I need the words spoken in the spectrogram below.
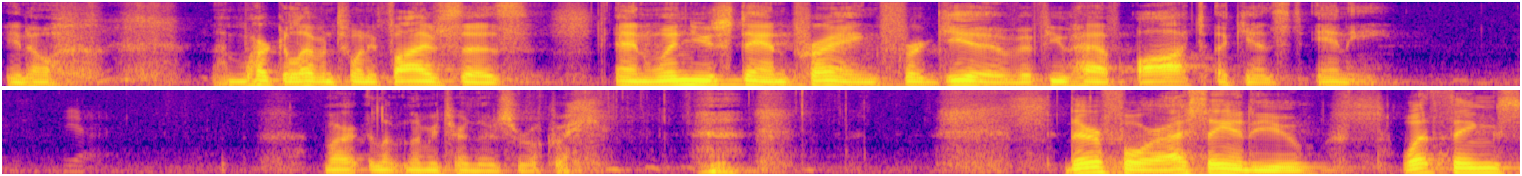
You know mark 11 25 says and when you stand praying forgive if you have aught against any. Yeah. mark, let, let me turn this real quick. Therefore, I say unto you, what things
